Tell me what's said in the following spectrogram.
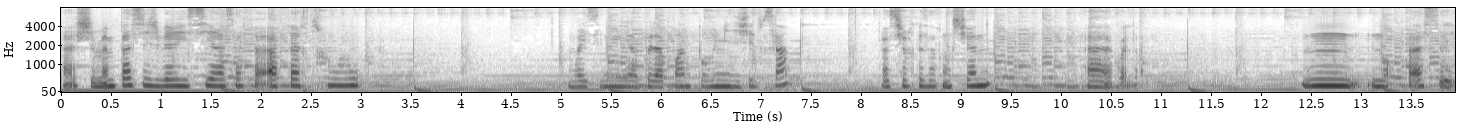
Ah, je sais même pas si je vais réussir à, faire tout. On va essayer de mettre un peu la pointe pour humidifier tout ça. Pas sûr que ça fonctionne. Ah, voilà. Hmm, non, pas assez.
